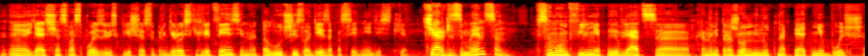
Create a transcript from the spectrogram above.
э, я сейчас воспользуюсь клише супергеройских рецензий, но это лучший злодей за последние 10 лет. Чарльз Мэнсон в самом фильме появляется хронометражом минут на 5, не больше.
